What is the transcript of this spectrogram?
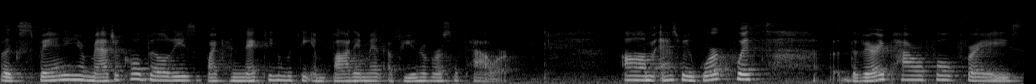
of expanding your magical abilities by connecting with the embodiment of universal power. Um, as we work with the very powerful phrase,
